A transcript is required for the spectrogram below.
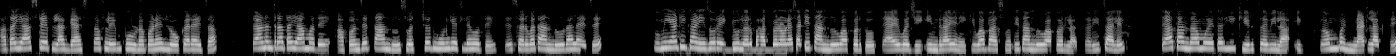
आता या स्टेपला गॅसचा फ्लेम पूर्णपणे लो करायचा. त्यानंतर आता यामध्ये आपण जे तांदूळ स्वच्छ धुवून घेतले होते ते सर्व तांदूळ घालायचे. तुम्ही या ठिकाणी जो रेग्युलर भात बनवण्यासाठी तांदूळ वापरतो त्याऐवजी इंद्रायणी किंवा बासमती तांदूळ वापरला तरी चालेल. त्या तांदळामुळे तर ही खीर चवीला एकदम भन्नाट लागते.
